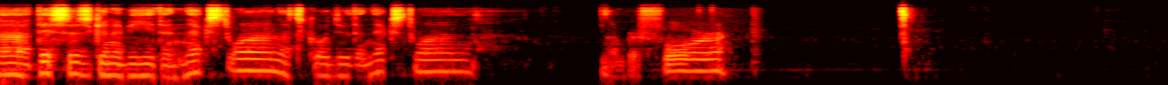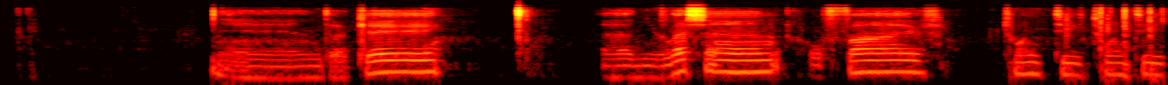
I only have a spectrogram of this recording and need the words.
uh, this is going to be the next one. Let's go do the next one. Number four. And okay. Uh, new lesson 05 2020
